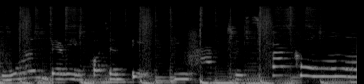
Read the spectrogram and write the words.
one very important thing you have to sparkle.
